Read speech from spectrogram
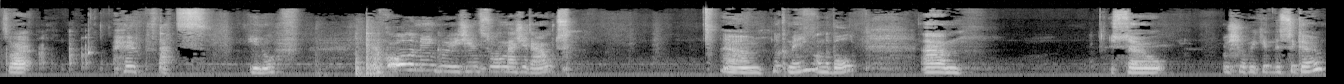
so I hope that's enough. I've got all of my ingredients all measured out. Um, look at me on the ball. Um, so, shall we give this a go?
